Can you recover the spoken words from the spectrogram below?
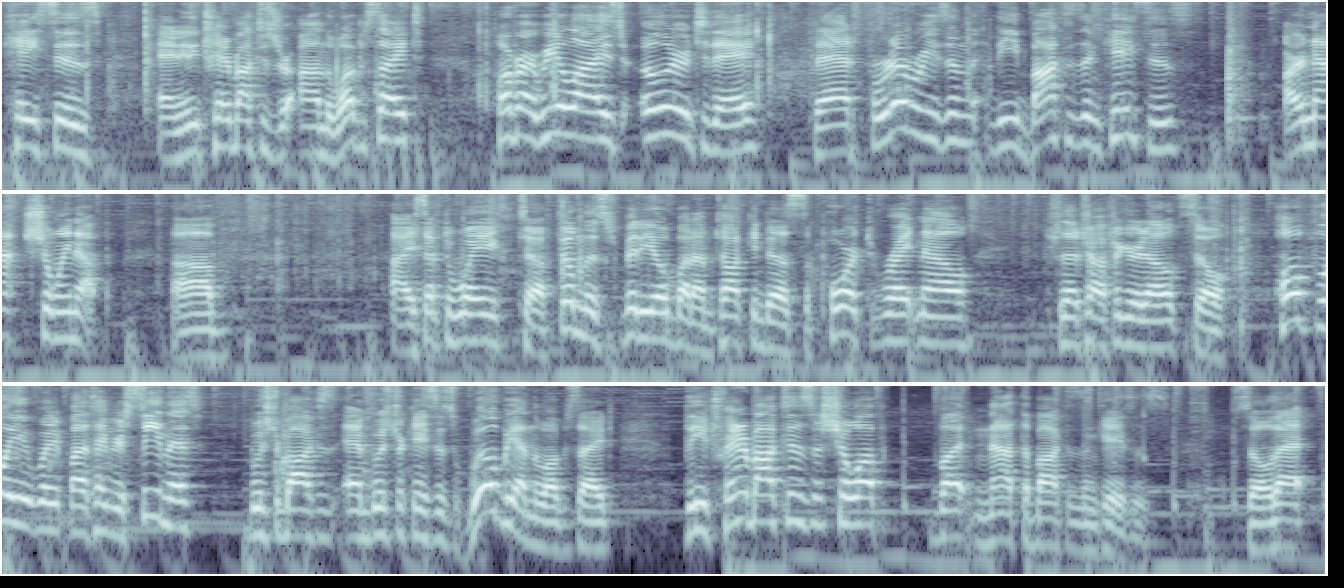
cases, and Elite Trainer boxes are on the website. However, I realized earlier today that for whatever reason, the boxes and cases are not showing up. Uh, I stepped away to film this video, but I'm talking to support right now. Should I try to figure it out? So hopefully, by the time you're seeing this, booster boxes and booster cases will be on the website. The trainer boxes show up, but not the boxes and cases. So that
